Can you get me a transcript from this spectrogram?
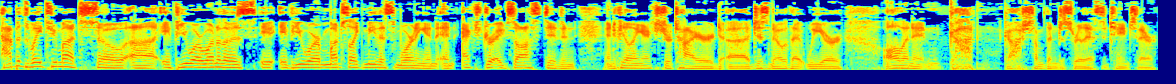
happens way too much. So uh, if you are one of those, if you are much like me this morning and, and extra exhausted and, and feeling extra tired, uh, just know that we are all in it. And God, gosh, something just really has to change there.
